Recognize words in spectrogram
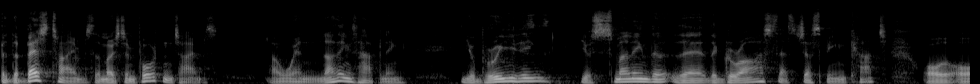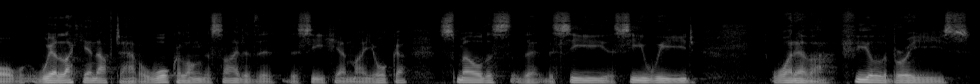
but the best times, the most important times, are when nothing's happening. You're breathing, you're smelling the, the, the grass that's just been cut, or, or we're lucky enough to have a walk along the side of the, the sea here in Mallorca, smell the, the, the sea, the seaweed, whatever, feel the breeze,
